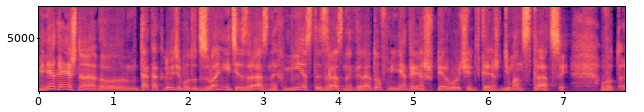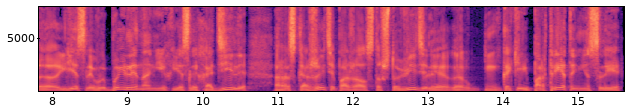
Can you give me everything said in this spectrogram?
Меня, конечно, э, так как люди будут звонить из разных мест, из разных городов, меня, конечно, в первую очередь очередь, конечно, демонстрации. Вот э, если вы были на них, если ходили, расскажите, пожалуйста, что видели, э, какие портреты несли,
